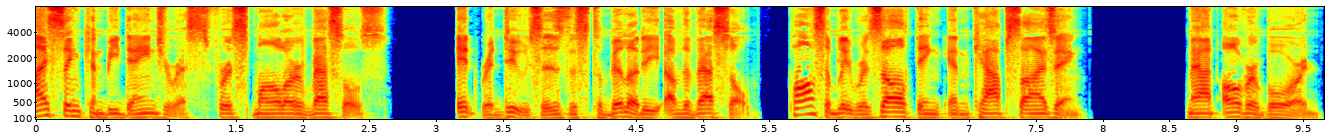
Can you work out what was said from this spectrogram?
Icing can be dangerous for smaller vessels. It reduces the stability of the vessel, possibly resulting in capsizing. Man overboard.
